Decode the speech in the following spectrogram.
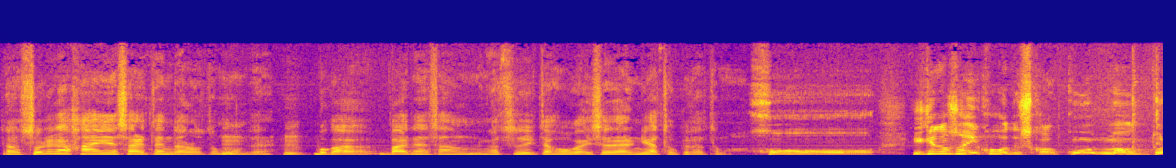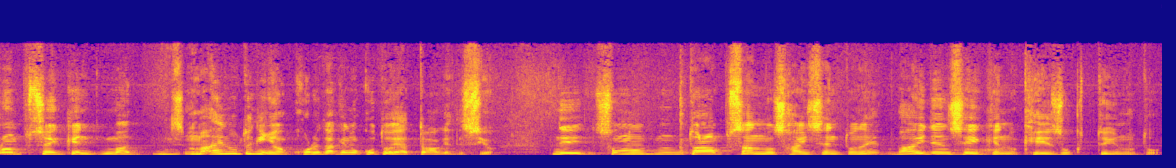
だからそれが反映されてるんだろうと思うんでね、うんうん、僕はバイデンさんが続いた方がイスラエルには得だと思う。はあ、池田さんいかがですか？こうまあトランプ政権まあ前の時にはこれだけのことをやったわけですよ。でそのトランプさんの再選とねバイデン政権の継続というのと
